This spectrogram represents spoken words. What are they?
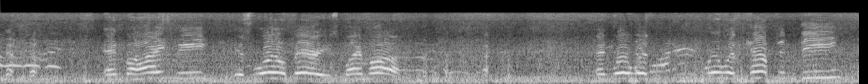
and behind me is Royal Berries, my mom. and we're with we're with Captain Dean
